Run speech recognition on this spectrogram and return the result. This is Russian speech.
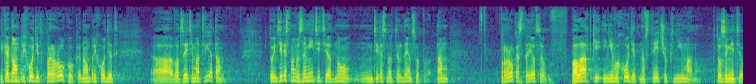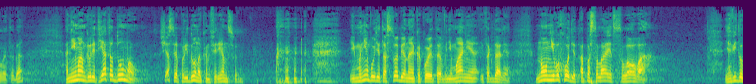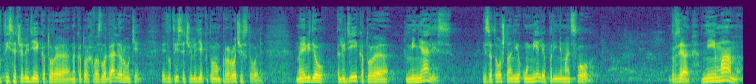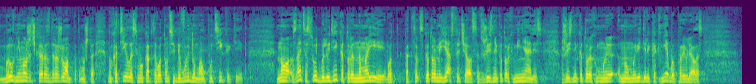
И когда он приходит к пророку, когда он приходит а, вот за этим ответом, то интересно вы заметите одну интересную тенденцию. Там пророк остается в палатке и не выходит навстречу к Нейману. Кто заметил это, да? А Нейман говорит, я-то думал, Сейчас я приду на конференцию, и мне будет особенное какое-то внимание и так далее. Но он не выходит, а посылает слово. Я видел тысячи людей, которые, на которых возлагали руки. Я видел тысячи людей, которым пророчествовали. Но я видел людей, которые менялись из-за того, что они умели принимать слово – Друзья, Нейман был немножечко раздражен, потому что ну, хотелось ему как-то, вот он себе выдумал пути какие-то. Но, знаете, судьбы людей, которые на моей, вот, как, с которыми я встречался, в жизни которых менялись, в жизни которых мы, ну, мы видели, как небо проявлялось,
